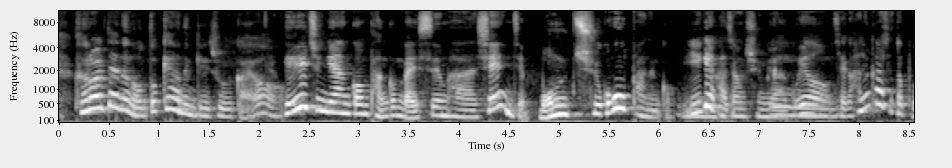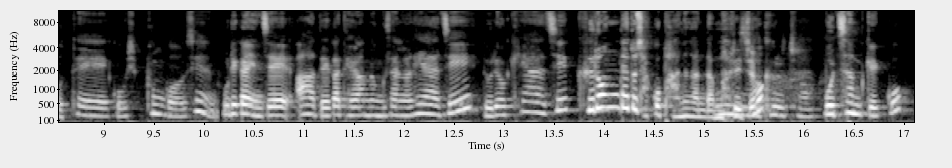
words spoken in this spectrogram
그럴 때는 어떻게 하는 게 좋을까요? 제일 중요한 건 방금 말씀하신 이제 멈추고 호흡하는 거. 이게 음. 가장 중요하고요. 음. 제가 한 가지 더 보태고 싶은 것은 우리가 이제 아, 내가 대화 명상을 해야지, 노력해야지. 그런데도 자꾸 반응한단 말이죠. 음, 그렇죠. 못 참겠고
